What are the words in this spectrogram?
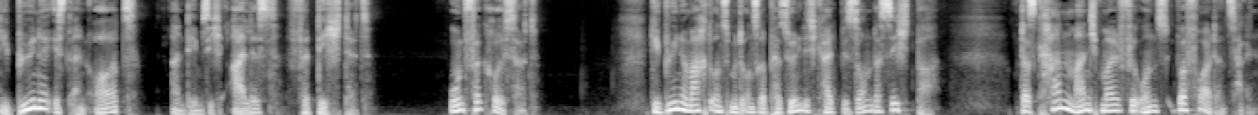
Die Bühne ist ein Ort, an dem sich alles verdichtet und vergrößert. Die Bühne macht uns mit unserer Persönlichkeit besonders sichtbar. Und das kann manchmal für uns überfordernd sein.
